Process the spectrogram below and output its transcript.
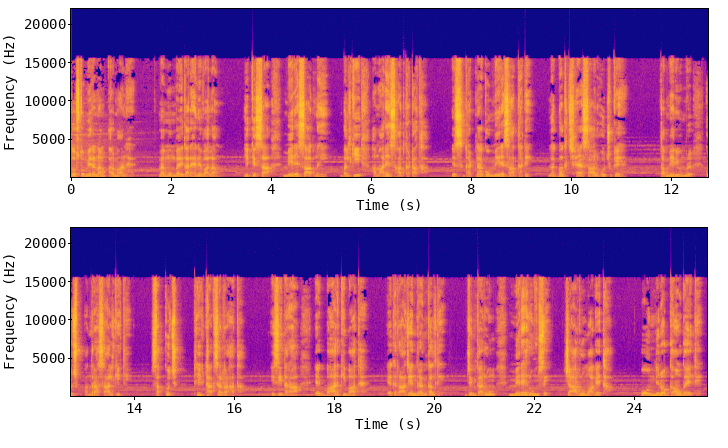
दोस्तों, मेरा नाम अरमान है। मैं मुंबई का रहने वाला हूँ। ये किस्सा मेरे साथ नहीं, बल्कि हमारे साथ घटा था। इस घटना को मेरे साथ घटे लगभग छह साल हो चुके हैं। तब मेरी उम्र कुछ पंद्रह साल की थी। सब कुछ ठीक ठाक चल रहा था। इसी तरह एक बार की बात है। एक राजेंद्र अंकल थे, जिनका रूम मेरे रूम से चार रूम आगे था। वो उन दिनों गाँव गए थे।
